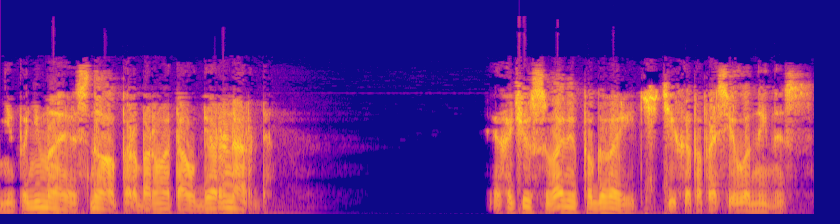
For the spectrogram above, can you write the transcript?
«Не понимаю», — снова пробормотал Бернардо. «Я хочу с вами поговорить», — тихо попросила Инес.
